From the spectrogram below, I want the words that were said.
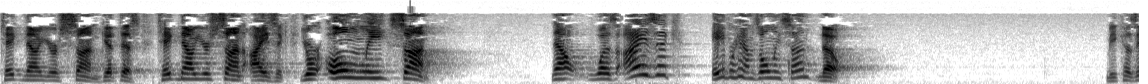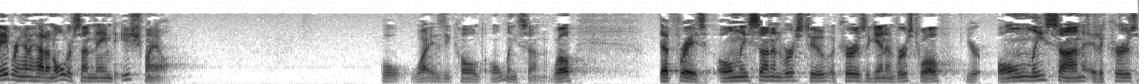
Take now your son. Get this. Take now your son, Isaac, your only son. Now, was Isaac Abraham's only son? No. Because Abraham had an older son named Ishmael. Well, why is he called only son? Well, that phrase, only son in verse 2, occurs again in verse 12. Your only son, it occurs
